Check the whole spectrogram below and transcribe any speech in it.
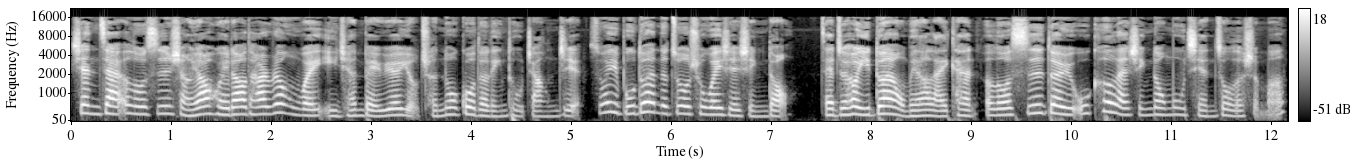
现在俄罗斯想要回到他认为以前北约有承诺过的领土疆界，所以不断地做出威胁行动。在最后一段，我们要来看俄罗斯对于乌克兰行动目前做了什么。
